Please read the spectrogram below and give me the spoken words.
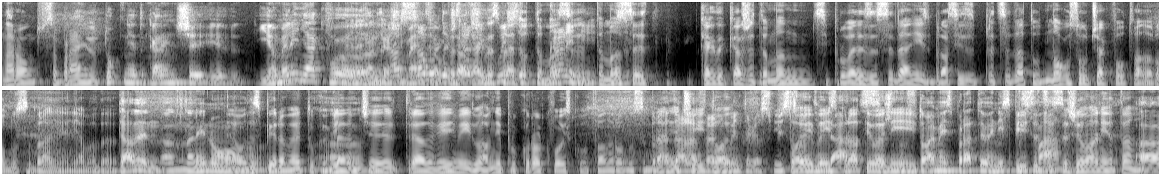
Народното събрание до тук, ние така ли, че имаме ли някаква Не, не, не. ангажимент? Аз само за да участие? кажа, как да спрем, са то как да кажа, тъмън си проведе заседание, избра си за председател. Много се очаква от това Народно събрание. Няма да, Да, де, а, нали, но... няма да спираме. Тук гледам, че трябва да видим и главния прокурор какво иска от това Народно събрание, Да, да, че и това е много той, и той ме е изпратил да, едни той ме е изпратил едни писма. с желания там. А,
